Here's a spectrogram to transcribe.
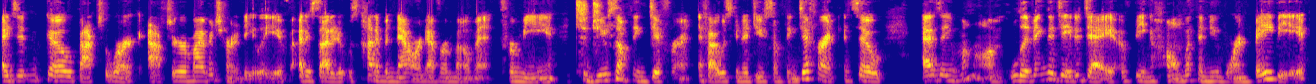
I didn't go back to work after my maternity leave. I decided it was kind of a now or never moment for me to do something different if I was going to do something different. And so, as a mom living the day to day of being home with a newborn baby,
